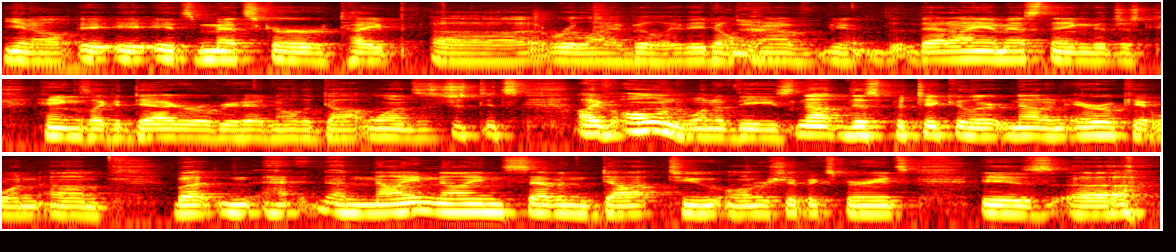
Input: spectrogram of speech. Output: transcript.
you know, i i- it's Mezger type uh, reliability. They don't Yeah. have you know th- that IMS thing that just hangs like a dagger over your head and all the dot ones. It's just it's. I've owned one of these, not this particular, not an AeroKit one, um, but n- a nine nine seven dot two ownership experience is. Uh,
